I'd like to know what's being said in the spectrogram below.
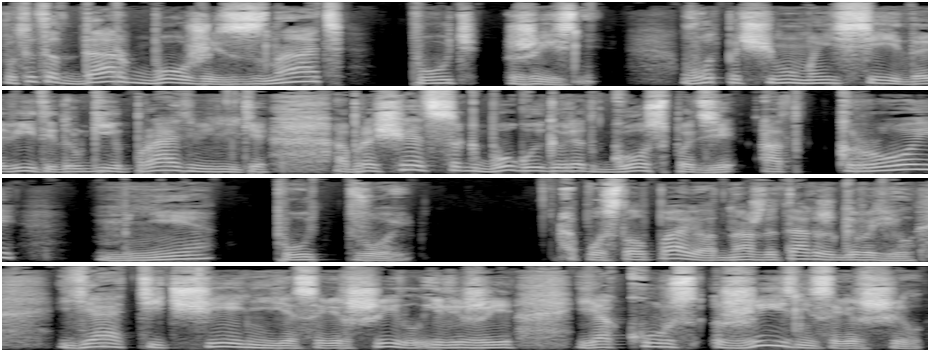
Вот это дар Божий – знать путь жизни. Вот почему Моисей, Давид и другие праведники обращаются к Богу и говорят, «Господи, открой мне путь твой. Апостол Павел однажды также говорил, «Я течение совершил, или же я курс жизни совершил,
